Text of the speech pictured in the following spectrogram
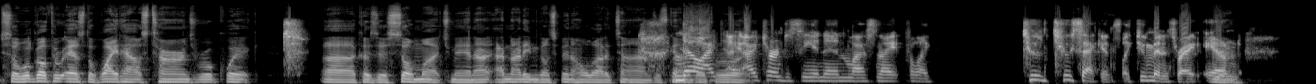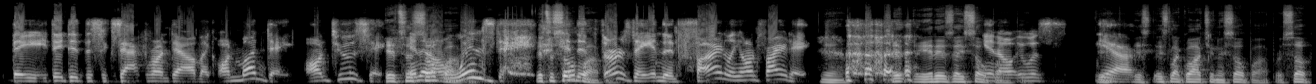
So we'll go through as the White House turns real quick because there's so much, man. I, I'm not even going to spend a whole lot of time. Just kind no, I. I I turned to CNN last night for like two two seconds, like two minutes, right? Yeah. And they they did this exact rundown like on Monday, on Tuesday, It's a and then on opera. Wednesday, It's a soap and then opera. Thursday, and then finally on Friday. yeah, it, it is a soap you know, opera. it was It- yeah. it's, it's like watching a soap opera. So,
